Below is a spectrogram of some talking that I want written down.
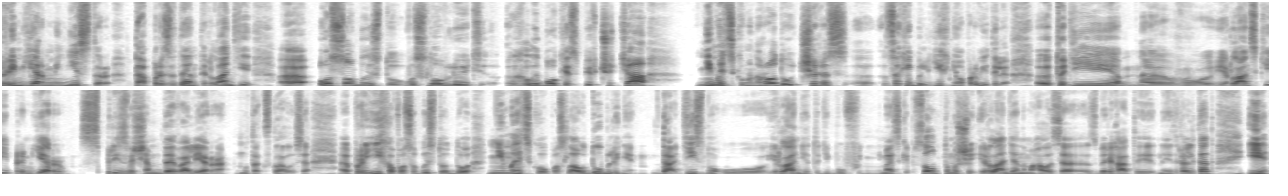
Прем'єр-міністр та президент Ірландії е, особисто висловлюють глибоке співчуття німецькому народу через е, загибель їхнього правителя. Е, Тоді е, ірландський прем'єр з прізвищем Де Валера, ну так склалося, приїхав особисто до німецького посла у Дубліні. Да, дійсно, у Ірландії тоді був німецький посол, тому що Ірландія намагалася зберігати нейтралітет, і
